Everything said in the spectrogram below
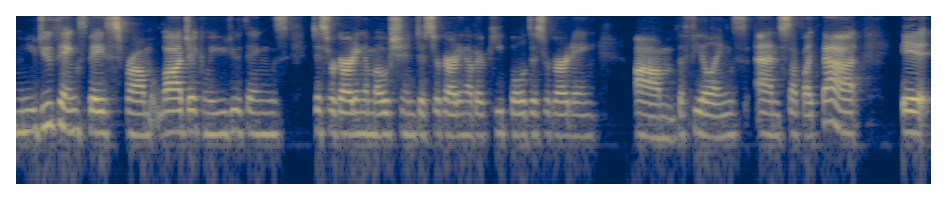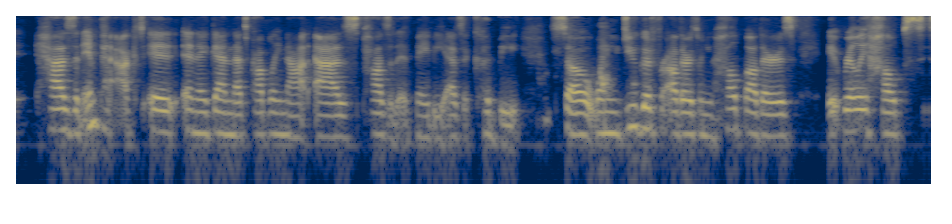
when you do things based from logic and when you do things disregarding emotion disregarding other people disregarding um, the feelings and stuff like that it has an impact. It, and again that's probably not as positive maybe as it could be. So when you do good for others when you help others it really helps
